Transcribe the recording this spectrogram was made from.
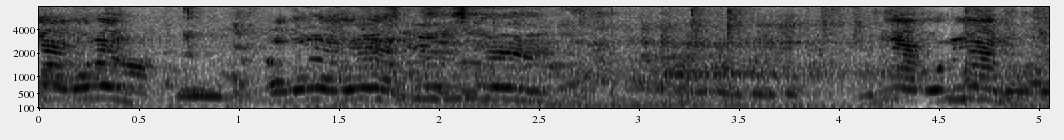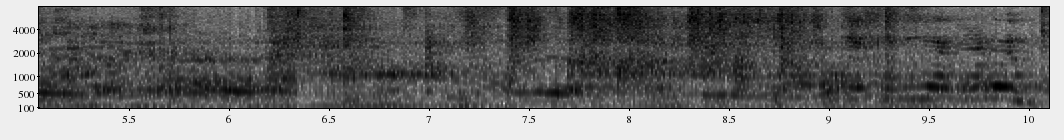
yan! Kuno! Kuno yan! Kuno yan! Kuno yan! Kuno yan! Oy!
